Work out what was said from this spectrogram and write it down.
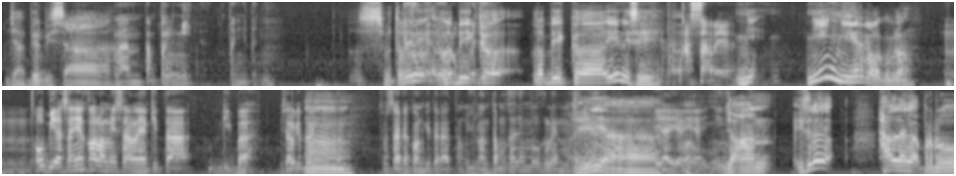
Jabir bisa. lantam tengi, tengi tengi. Sebetulnya Jorok, jorok, lebih ke jorok. lebih ke ini sih. kasar ya. Nyi- nyinyir kalau gue bilang. Hmm. Oh biasanya kalau misalnya kita gibah, misal kita Hmm. gibah, terus ada kawan kita datang, "Ih, lantam kali mulu kalian mas." Iya. Iya, iya, iya. Ini- Jangan istilahnya hal yang nggak perlu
